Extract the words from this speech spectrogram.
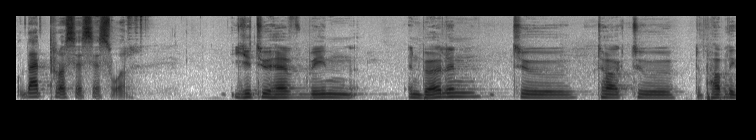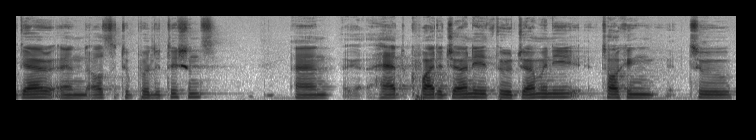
that process as well. You two have been in Berlin to talk to the public there and also to politicians and had quite a journey through Germany talking to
